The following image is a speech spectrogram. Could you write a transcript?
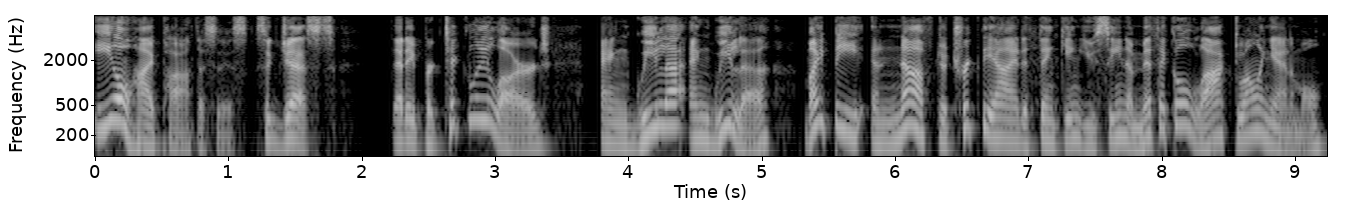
eel hypothesis suggests that a particularly large Anguilla anguilla might be enough to trick the eye into thinking you've seen a mythical loch dwelling animal.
